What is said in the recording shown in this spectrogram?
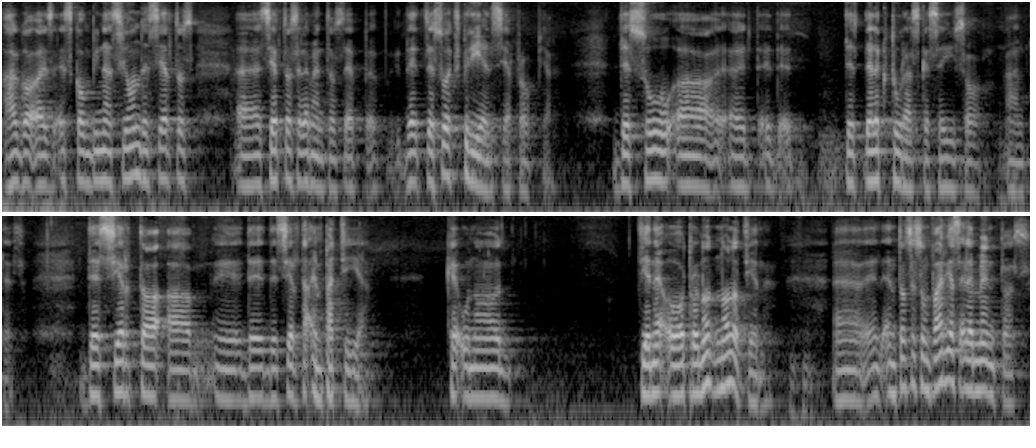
algo, es, combinación de ciertos, uh, ciertos elementos de, de, su experiencia propia, de su de, de, lecturas que se hizo antes, de cierta, uh, de, cierta empatía que uno tiene, otro no, no lo tiene. entonces son varios elementos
